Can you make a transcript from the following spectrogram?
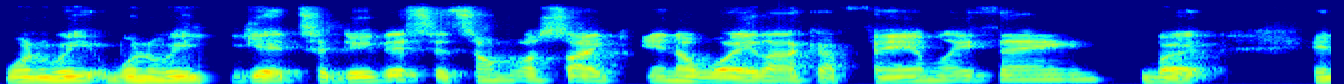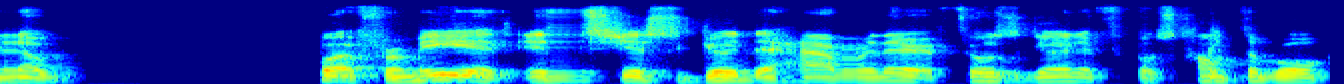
when we when we get to do this it's almost like in a way like a family thing but you know but for me it, it's just good to have her there. It feels good. It feels comfortable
